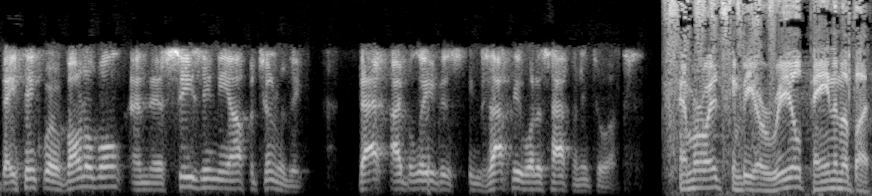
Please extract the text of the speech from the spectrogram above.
They think we're vulnerable, and they're seizing the opportunity. That, I believe, is exactly what is happening to us. Hemorrhoids can be a real pain in the butt,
